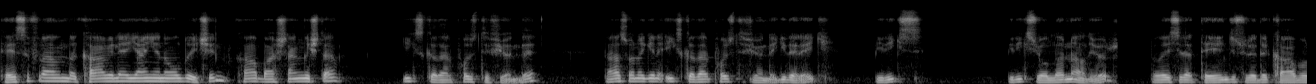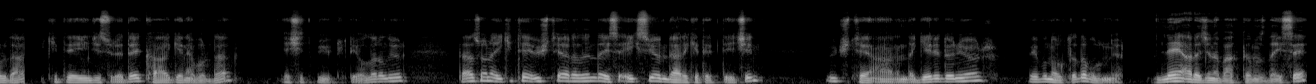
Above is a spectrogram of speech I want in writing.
T0 anında K L yan yana olduğu için K başlangıçta x kadar pozitif yönde. Daha sonra gene x kadar pozitif yönde giderek 1x 1x yollarını alıyor. Dolayısıyla t'inci sürede k burada. 2t'inci sürede k gene burada. Eşit büyüklükte yollar alıyor. Daha sonra 2t 3t aralığında ise eksi yönde hareket ettiği için 3t anında geri dönüyor ve bu noktada bulunuyor. L aracına baktığımızda ise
